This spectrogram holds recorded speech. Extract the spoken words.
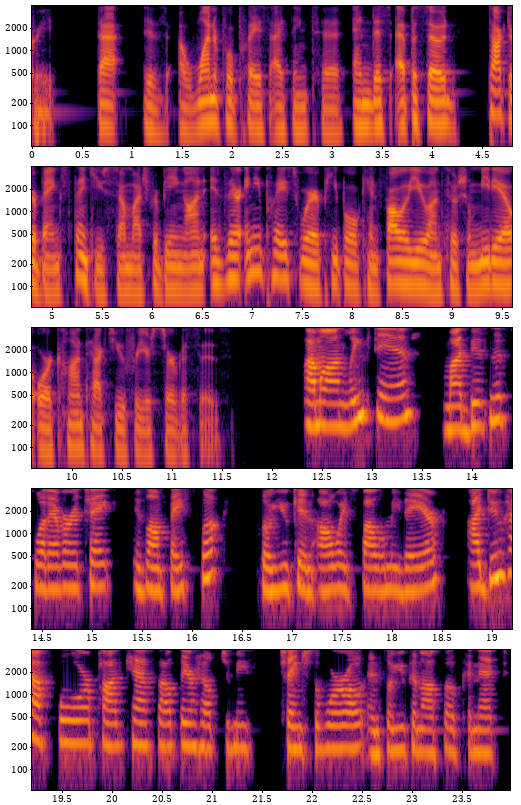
Great. That is a wonderful place, I think, to end this episode. Dr. Banks, thank you so much for being on. Is there any place where people can follow you on social media or contact you for your services? I'm on LinkedIn. My business, whatever it takes, is on Facebook. So you can always follow me there. I do have four podcasts out there, Help Me Change the World. And so you can also connect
